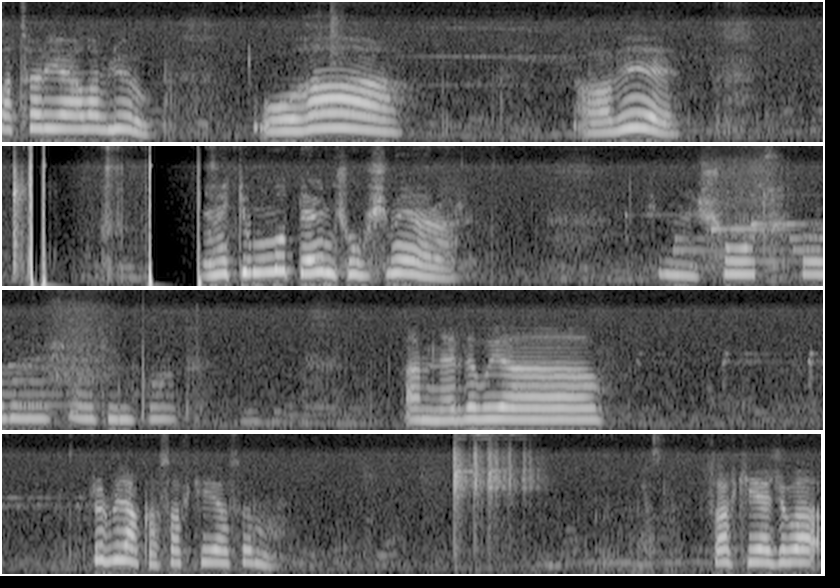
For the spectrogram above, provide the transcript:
batarya alabiliyorum. Oha! Abi Demek ki bu mod benim çok işime yarar. Short böyle shooting part. Abi nerede bu ya? Dur bir dakika Safki'yi yazsana. Safki'yi acaba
